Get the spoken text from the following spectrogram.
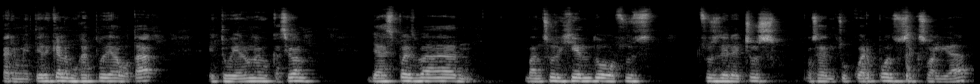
permitir que la mujer pudiera votar y tuviera una educación. Ya después van, van surgiendo sus, sus derechos, o sea, en su cuerpo, en su sexualidad,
